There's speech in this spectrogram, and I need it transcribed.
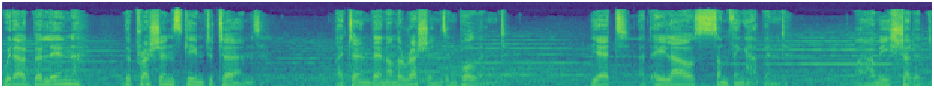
Without Berlin, the Prussians came to terms. I turned then on the Russians in Poland. Yet, at Eylau, something happened. My army shuddered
